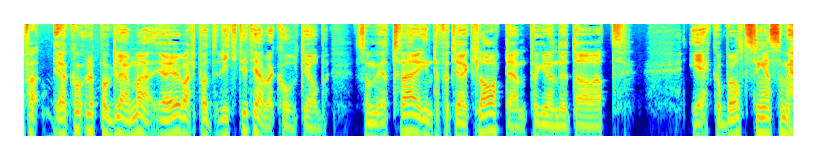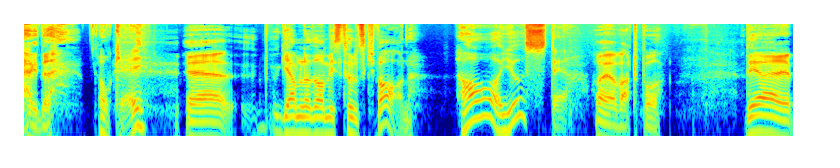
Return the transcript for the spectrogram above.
Fa- Jag kommer på att glömma, jag har ju varit på ett riktigt jävla coolt jobb. Som jag tyvärr inte fått göra klart än på grund av att ekobrottslingar som ägde. Okej. Eh, gamla Danvikstulls kvarn Ja, just det. har jag varit på. Det är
